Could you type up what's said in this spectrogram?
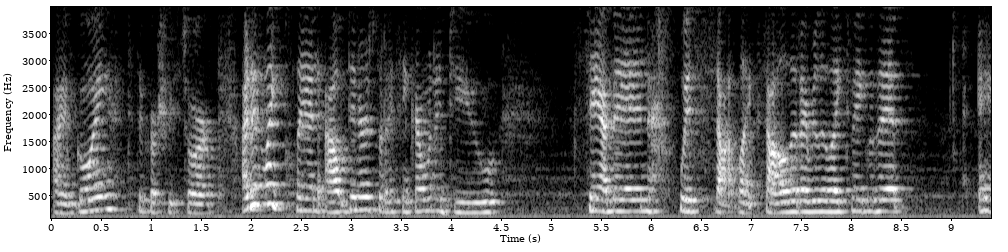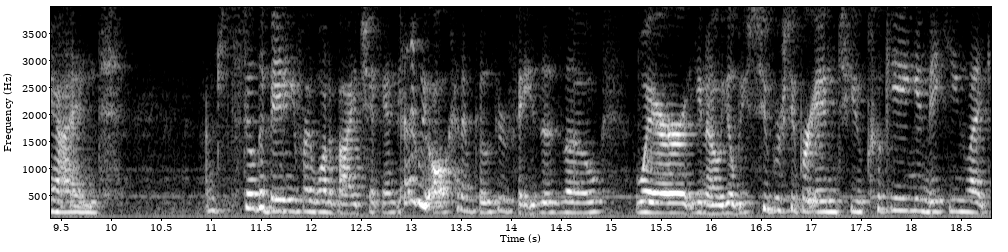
I'm going to the grocery store. I didn't like plan out dinners, but I think I want to do salmon with that like salad that I really like to make with it. And I'm still debating if I want to buy chicken. I feel like we all kind of go through phases though, where, you know, you'll be super, super into cooking and making like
